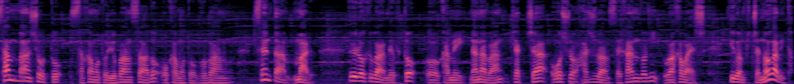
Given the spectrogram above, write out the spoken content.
ー。3番ショート、坂本、4番サード、岡本、5番センター、丸、6番レフト、亀井、7番キャッチャー、大城、8番セカンドに若林、9番ピッチャー、野上と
